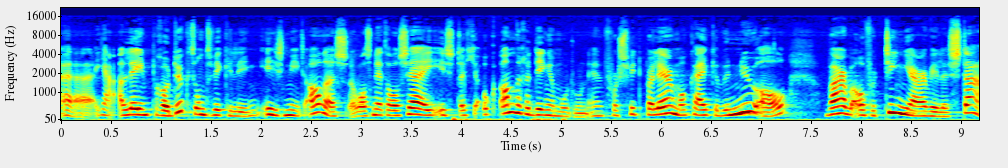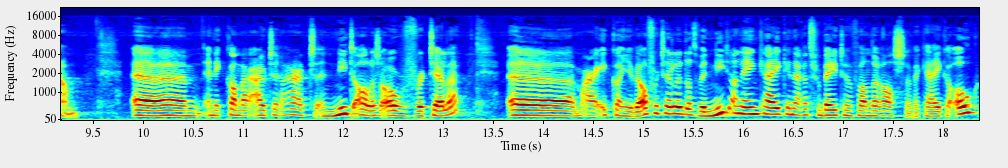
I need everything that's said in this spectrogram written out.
uh, ja, alleen productontwikkeling is niet alles. Zoals net al zei, is dat je ook andere dingen moet doen. En voor Sweet Palermo kijken we nu al waar we over tien jaar willen staan. Uh, en ik kan daar uiteraard niet alles over vertellen. Uh, maar ik kan je wel vertellen dat we niet alleen kijken naar het verbeteren van de rassen. We kijken ook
